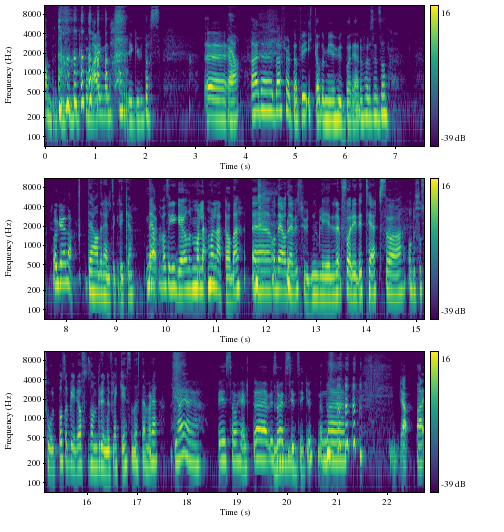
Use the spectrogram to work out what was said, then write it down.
andre ting som virker for meg, men herregud, ass. Uh, ja. Nei, det, der følte jeg at vi ikke hadde mye hudbarriere, for å si det sånn. Og gøy, da. Det hadde dere helt sikkert ikke. Det, det var sikkert gøy, og man lærte av det. Eh, og det er jo det hvis huden blir for irritert, så, og du får sol på, så blir det jo ofte sånn brune flekker. Så det stemmer, det. Ja, ja, ja. Vi så helt, eh, vi så helt mm. sinnssyke ut, men eh, ja, nei,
